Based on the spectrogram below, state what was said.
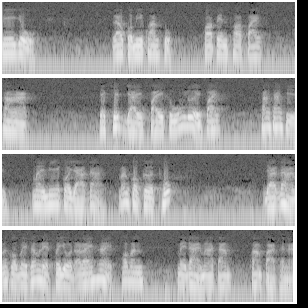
มีอยู่ เราก็มีความสุข พอเป็นพอไป ถ้าหากจะคิดใหญ่ไฟสูงเรื่อยไป ทั้งทั้งที่ไม่มีก็อยากได้ มันก็เกิดทุกข์อยากได้มันก็ไม่สำเร็จประโยชน์อะไรให้ เพราะมันไม่ได้มาตาม ความปรารถนา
